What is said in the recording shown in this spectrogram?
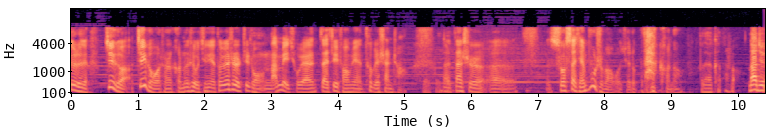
对对对，这个这个我承认可能是有经验，特别是这种南美球员在这方面特别擅长。呃，但是呃，说赛前布置吧，我觉得不太可能，不太可能是吧？那就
